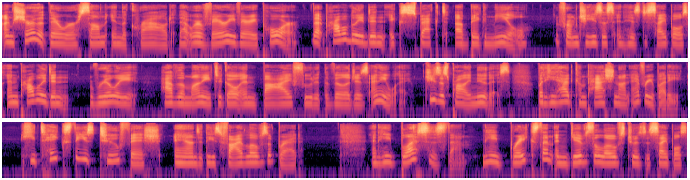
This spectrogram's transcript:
I'm sure that there were some in the crowd that were very, very poor, that probably didn't expect a big meal from Jesus and his disciples, and probably didn't really have the money to go and buy food at the villages anyway. Jesus probably knew this, but he had compassion on everybody. He takes these two fish and these five loaves of bread, and he blesses them. He breaks them and gives the loaves to his disciples,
